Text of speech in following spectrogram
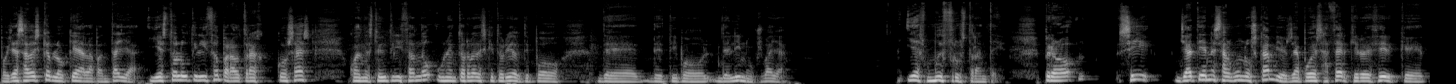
pues ya sabes que bloquea la pantalla. Y esto lo utilizo para otras cosas cuando estoy utilizando un entorno de escritorio de tipo de, tipo de Linux, vaya. Y es muy frustrante. Pero sí, ya tienes algunos cambios, ya puedes hacer, quiero decir que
